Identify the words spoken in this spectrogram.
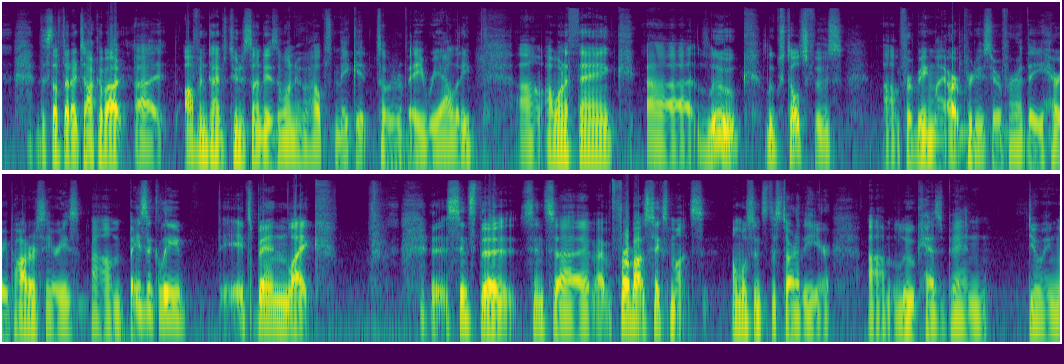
the stuff that I talk about, oftentimes Tuna Sunday is the one who helps make it sort of a reality. Um, I want to thank Luke, Luke Stoltzfus, um, for being my art producer for the Harry Potter series. Um, basically, it's been like since the since uh, for about six months, almost since the start of the year. Um, Luke has been doing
